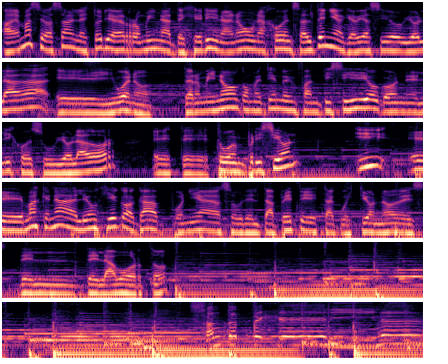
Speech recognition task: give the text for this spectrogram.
además se basaba en la historia de Romina Tejerina, ¿no? Una joven salteña que había sido violada eh, y bueno, terminó cometiendo infanticidio con el hijo de su violador. Este, estuvo en prisión. Y eh, más que nada, León Gieco acá ponía sobre el tapete esta cuestión ¿no? Des- del, del aborto. Santa Tejerina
